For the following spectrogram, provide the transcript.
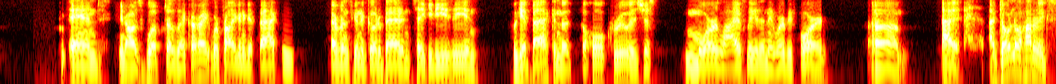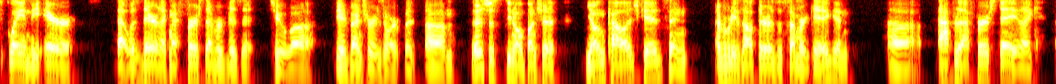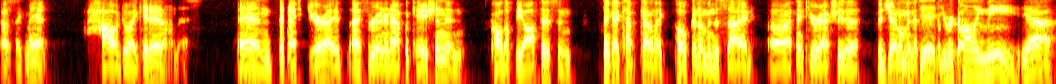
and you know, I was whooped. I was like, "All right, we're probably gonna get back and everyone's gonna go to bed and take it easy." And we get back, and the the whole crew is just more lively than they were before. Um, I I don't know how to explain the air that was there, like my first ever visit to uh, the adventure resort. But um, there's just you know a bunch of young college kids, and everybody's out there as a summer gig. And uh, after that first day, like I was like, man, how do I get in on this? And the next year, I I threw in an application and called up the office and I think I kept kind of like poking them in the side. Uh, I think you were actually the, the gentleman you that did. You were calling me. Yeah.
